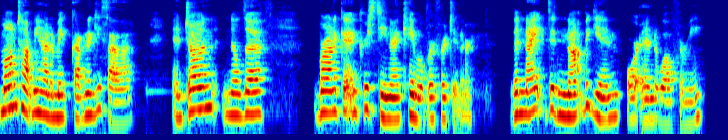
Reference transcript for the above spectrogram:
Mom taught me how to make carne guisada, and John, Nilda, Veronica, and Christina came over for dinner. The night did not begin or end well for me.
